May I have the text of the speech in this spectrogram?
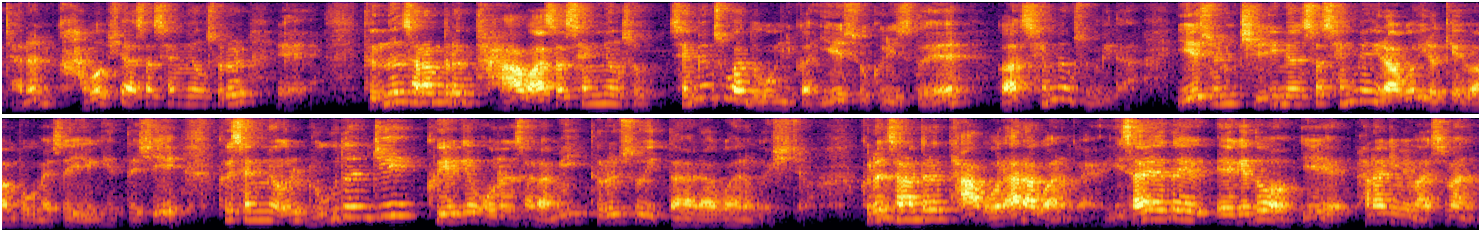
자는 값없이 와서 생명수를 예, 듣는 사람들은 다 와서 생명수. 생명수가 누굽니까? 예수 그리스도의 가 생명수입니다. 예수는 진리면서 생명이라고 이렇게 요한복음에서 얘기했듯이 그 생명을 누구든지 그에게 오는 사람이 들을 수 있다라고 하는 것이죠. 그런 사람들은 다 오라라고 하는 거예요. 이사야에게도 이 하나님이 말씀한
